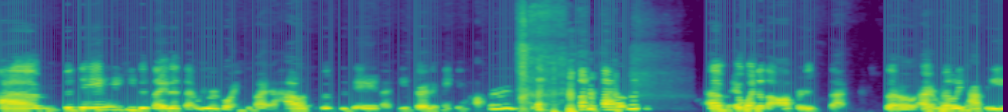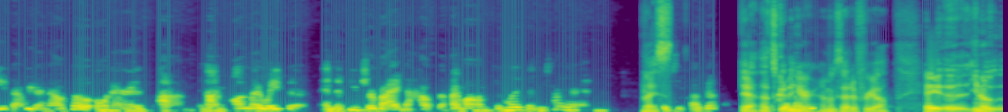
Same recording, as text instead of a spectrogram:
Um, the day he decided that we were going to buy a house was the day that he started making offers um, and one of the offers stuck. So I'm really happy that we are now co-owners, um, and I'm on my way to in the future buying a house that my mom can live and retire in. Nice. Yeah, that's good to hear. I'm excited for y'all. Hey, uh, you know,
